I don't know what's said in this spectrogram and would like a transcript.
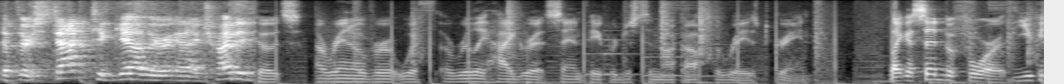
if they're stacked together and I try to coats, I ran over it with a really high grit sandpaper just to knock off the raised grain. Like I said before, you can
